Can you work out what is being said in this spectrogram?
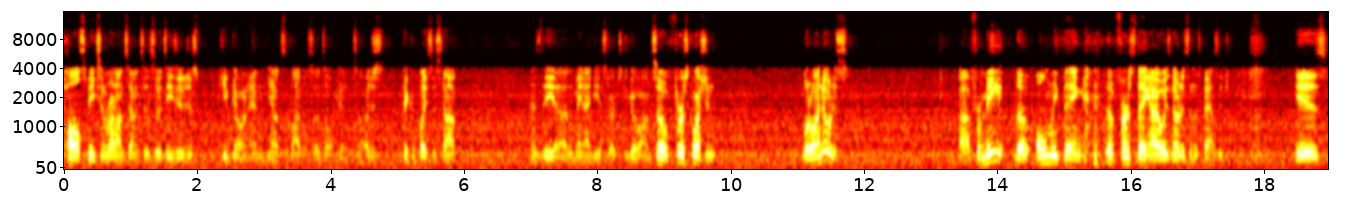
Paul speaks in run on sentences, so it's easy to just keep going, and you know it's the Bible, so it's all good. So I just pick a place to stop as the uh, the main idea starts to go on. So first question: What do I notice? Uh, for me, the only thing, the first thing I always notice in this passage is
